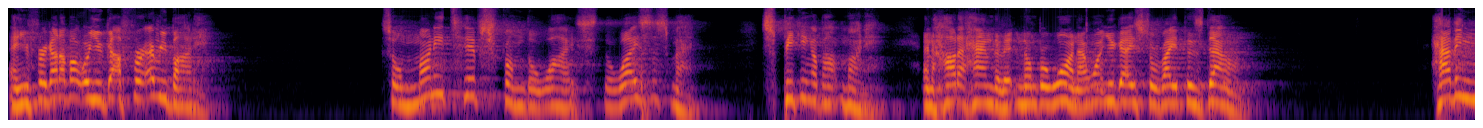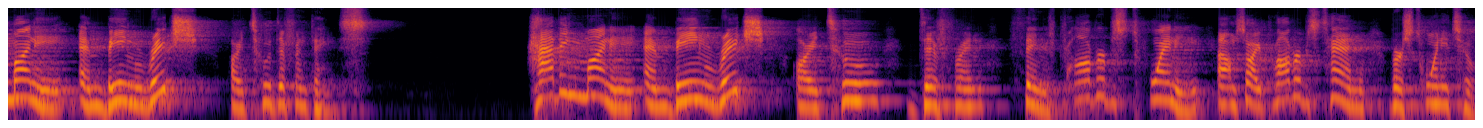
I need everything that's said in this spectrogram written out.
And you forgot about what you got for everybody. So, money tips from the wise, the wisest man, speaking about money and how to handle it. Number one, I want you guys to write this down. Having money and being rich are two different things. Having money and being rich are two different things. Proverbs 20, uh, I'm sorry, Proverbs 10, verse 22.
